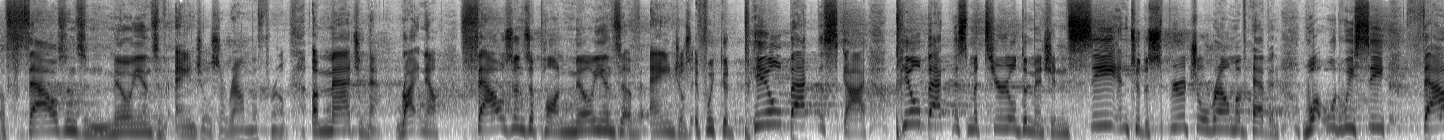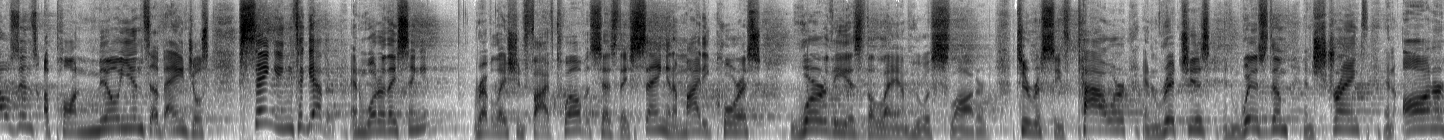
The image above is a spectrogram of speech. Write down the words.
of thousands and millions of angels around the throne. Imagine that. Right now thousands upon millions of angels. If we could peel back the sky, peel back this material dimension and see into the spiritual realm of heaven, what would we see? Thousands upon millions of angels singing together. And what are they singing? Revelation 5:12 it says they sang in a mighty chorus worthy is the lamb who was slaughtered to receive power and riches and wisdom and strength and honor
